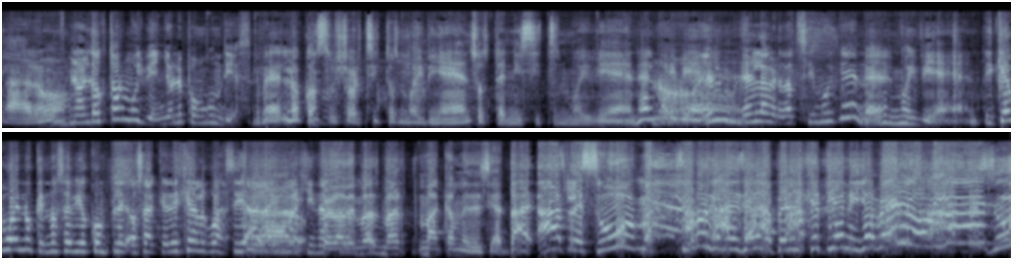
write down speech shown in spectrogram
claro. No, el doctor muy bien, yo le pongo un 10. Velo con sus shortcitos muy bien, sus tenisitos muy bien. Él muy bien. Él, él, la verdad sí muy bien. Él muy bien. Y qué bueno que no se vio completo, o sea, que deje algo así a la imaginación. Pero además Mar- Maca me decía, "Da- hazle zoom. Sí, porque me decía de la peli, ¿qué tiene? Y yo, ¡Velo bien!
